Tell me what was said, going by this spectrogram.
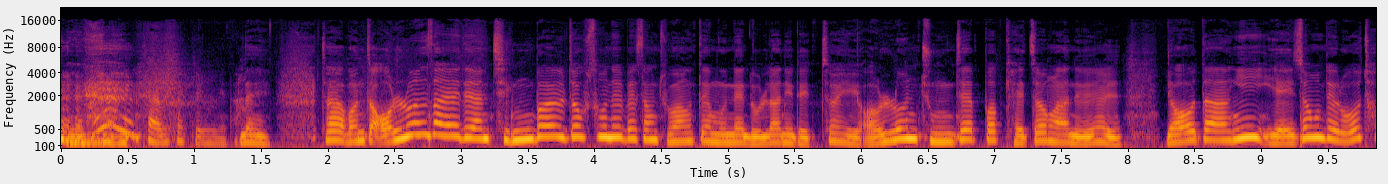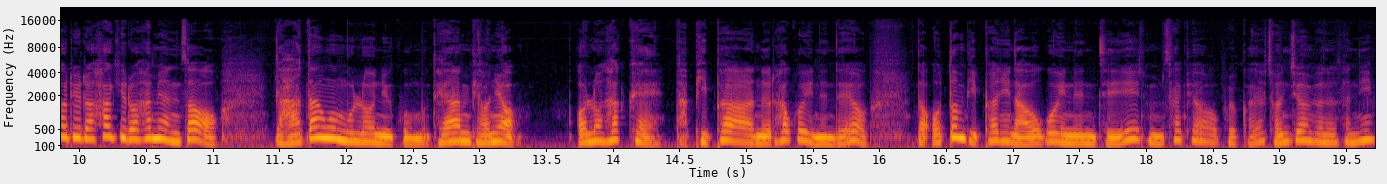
네. 잘 부탁드립니다. 네. 자, 먼저 언론사에 대한 징벌적 손해배상 조항 때문에 논란이 됐죠. 이 언론중재법 개정안을 여당이 예정대로 처리를 하기로 하면서 야당은 물론이고 뭐 대한변협 언론학회 다 비판을 하고 있는데요. 어떤 비판이 나오고 있는지 좀 살펴볼까요? 전지현 변호사님.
